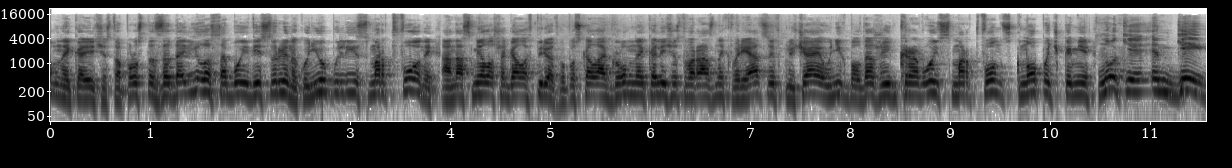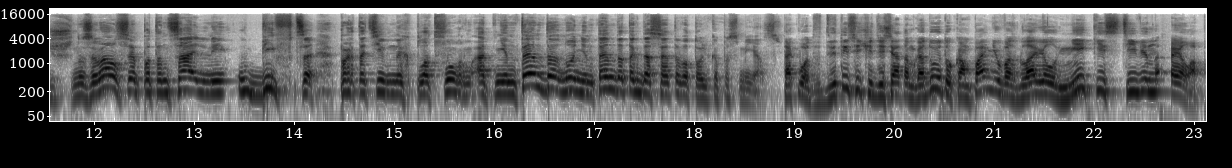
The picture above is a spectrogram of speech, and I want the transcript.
Огромное количество, просто задавила собой весь рынок. У нее были и смартфоны. Она смело шагала вперед, выпускала огромное количество разных вариаций, включая у них был даже игровой смартфон с кнопочками. Nokia Engage назывался потенциальный убивца портативных платформ от Nintendo, но Nintendo тогда с этого только посмеялся. Так вот, в 2010 году эту компанию возглавил некий Стивен Эллоп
